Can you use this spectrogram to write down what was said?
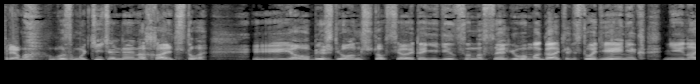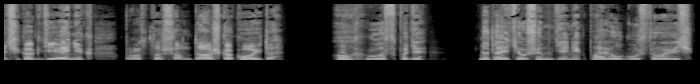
«Прямо возмутительное нахальство! И я убежден, что все это единственно с целью вымогательства денег, не иначе как денег, просто шантаж какой-то!» «Ох, Господи! Да дайте уж им денег, Павел Густавович!»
